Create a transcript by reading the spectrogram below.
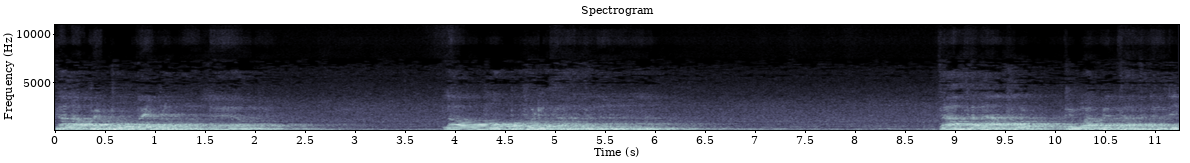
ถ้าเราเป็นผู้ไม่ประมาทแล้ว เราพบพระพุทธศาสนาศาสนาพุทธถือว่าเป็นศาสนาที่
